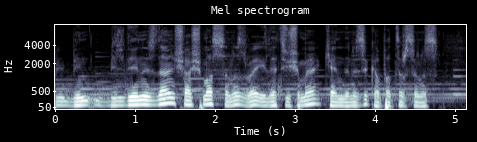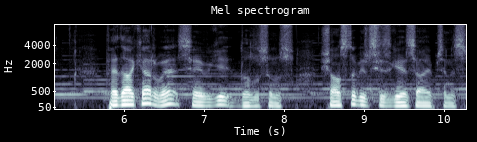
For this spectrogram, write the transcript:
Bil- Bildiğinizden şaşmazsınız ve iletişime kendinizi kapatırsınız. Fedakar ve sevgi dolusunuz. Şanslı bir çizgiye sahipsiniz.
